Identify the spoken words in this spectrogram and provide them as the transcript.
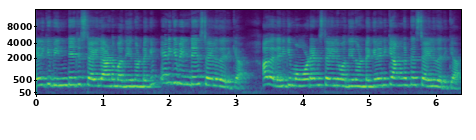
എനിക്ക് വിന്റേജ് സ്റ്റൈലാണ് മതി എന്നുണ്ടെങ്കിൽ എനിക്ക് വിന്റേജ് സ്റ്റൈൽ ധരിക്കാം. അതല്ല എനിക്ക് മോഡേൺ സ്റ്റൈൽ മതി എന്നുണ്ടെങ്കിൽ എനിക്ക് അങ്ങനത്തെ സ്റ്റൈൽ ധരിക്കാം.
